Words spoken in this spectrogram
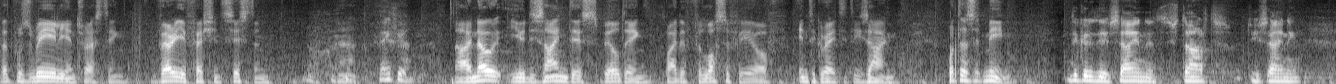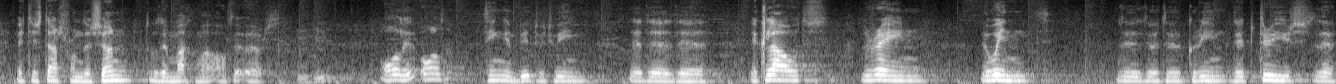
that was really interesting. Very efficient system. Yeah. Thank you. Now, I know you designed this building by the philosophy of integrated design. What does it mean? Integrated design, it starts designing, it starts from the sun to the magma of the earth. All, it, all thing in bit between, the, the, the, the clouds, the rain, the wind, the, the, the green, the trees, the,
